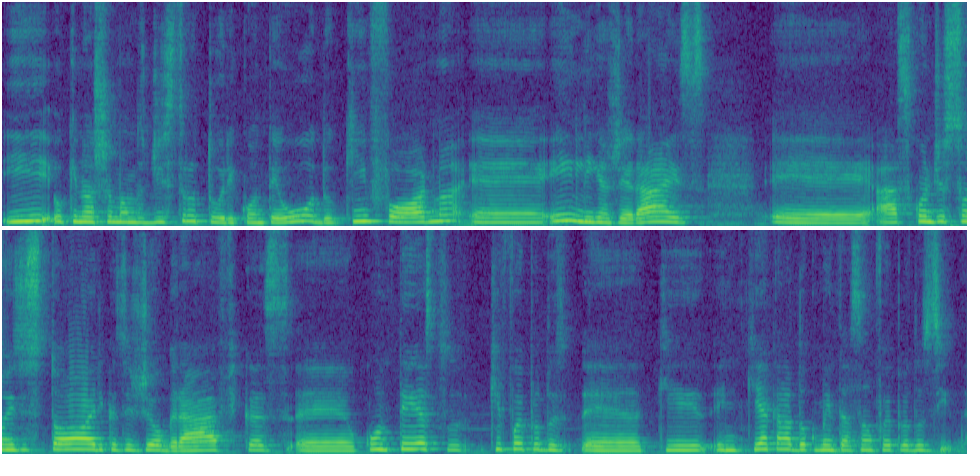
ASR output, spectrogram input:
e o que nós chamamos de estrutura e conteúdo, que informa, é, em linhas gerais, é, as condições históricas e geográficas, é, o contexto que foi é, que, em que aquela documentação foi produzida.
